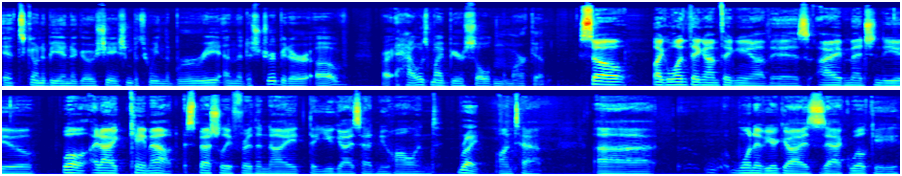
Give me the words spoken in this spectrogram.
it's going to be a negotiation between the brewery and the distributor of all right, how is my beer sold in the market? So, like one thing I'm thinking of is I mentioned to you, well, and I came out especially for the night that you guys had New Holland Right. on tap. Uh, one of your guys, Zach Wilkie,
